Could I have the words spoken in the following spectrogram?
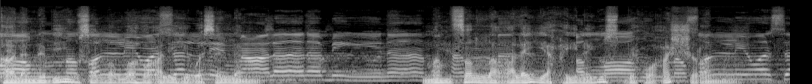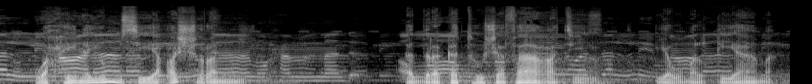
قال النبي صلى الله عليه وسلم من صلى علي حين يصبح عشرا وحين يمسي عشرا أدركته شفاعتي يوم القيامة.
